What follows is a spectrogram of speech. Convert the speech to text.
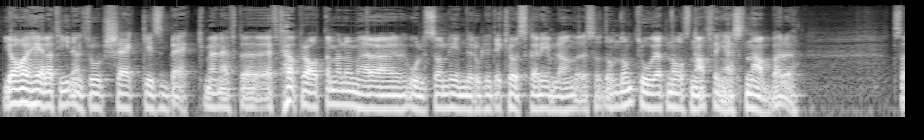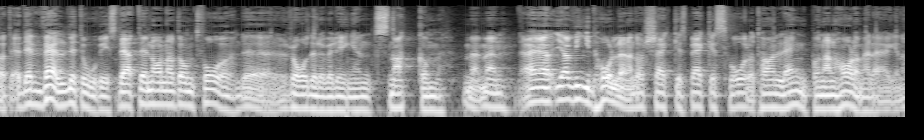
jag har hela tiden trott Shack is back, men efter, efter att ha pratat med de här Olsson, Linder och lite kuskar inblandade så de, de tror ju att Nose Nothing är snabbare. Så att det är väldigt ovisst. Det att det är någon av de två, det råder det väl ingen snack om. Men, men jag, jag vidhåller ändå att Tjeckisbäck är svår att ta en längd på när han har de här lägena.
